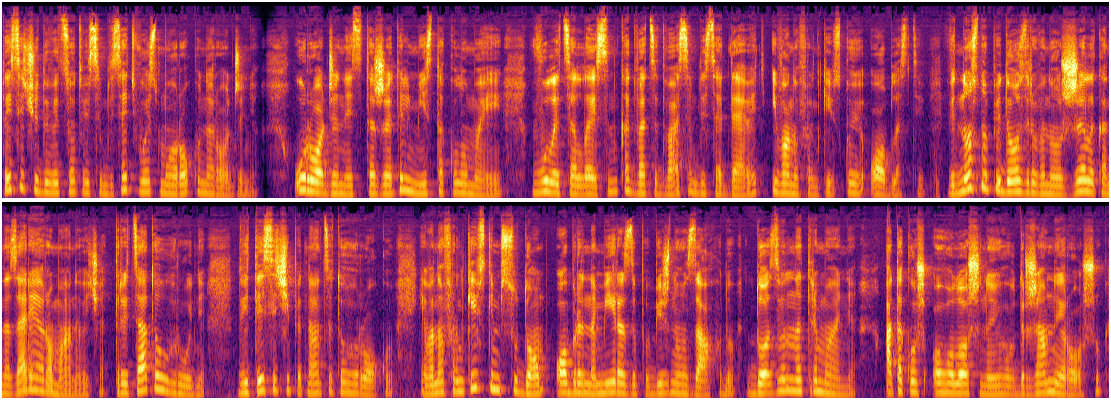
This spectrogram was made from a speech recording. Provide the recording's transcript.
1988 року народження, уродженець та житель міста Коломиї, вулиця Лисенка, 2279 Івано-Франківської області. Відносно підозрюваного Жилика Назарія Романовича 30 грудня 2015 року Івано-Франківським судом обрана міра запобіжного заходу, дозвіл на тримання, а також оголошено його в державний розшук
